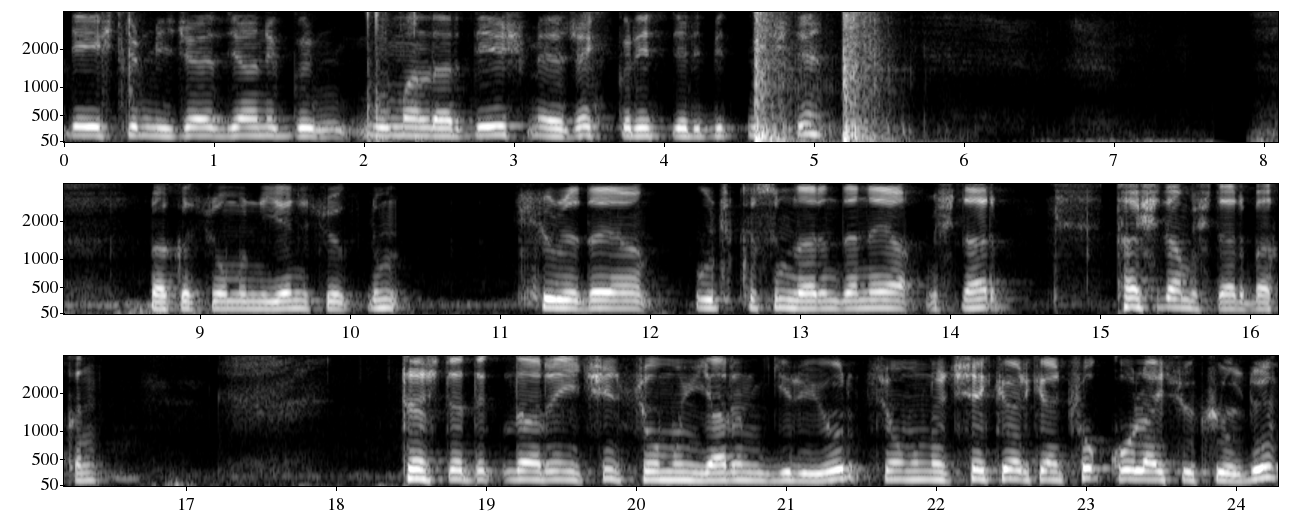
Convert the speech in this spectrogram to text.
Değiştirmeyeceğiz. Yani dumanlar değişmeyecek. Gresleri bitmişti. Bakın somunu yeni söktüm. Şurada ya uç kısımlarında ne yapmışlar? Taşlamışlar bakın taşladıkları için somun yarım giriyor. Somunu çekerken çok kolay söküldü.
